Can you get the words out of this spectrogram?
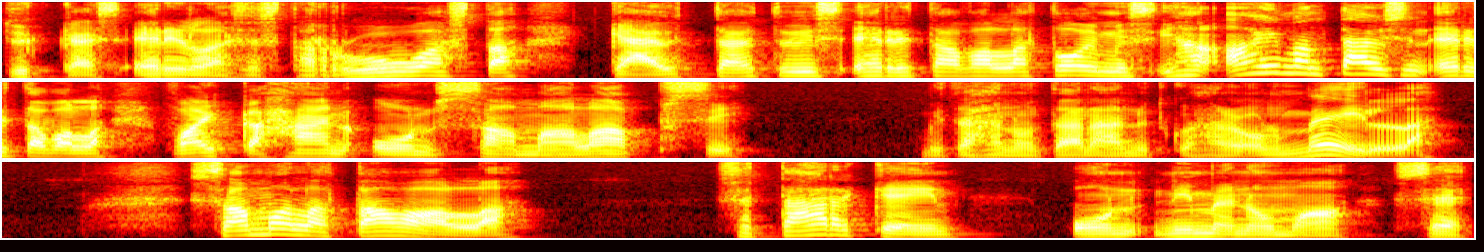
tykkäisi erilaisesta ruuasta, käyttäytyisi eri tavalla, toimisi ihan aivan täysin eri tavalla, vaikka hän on sama lapsi, mitä hän on tänään nyt, kun hän on meillä. Samalla tavalla se tärkein on nimenomaan se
